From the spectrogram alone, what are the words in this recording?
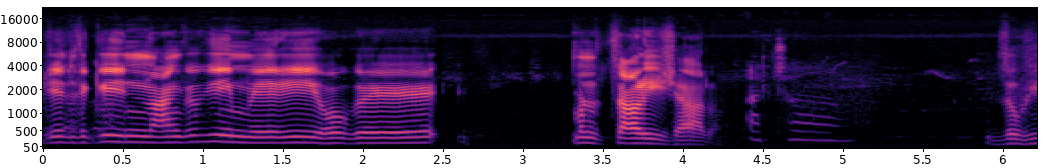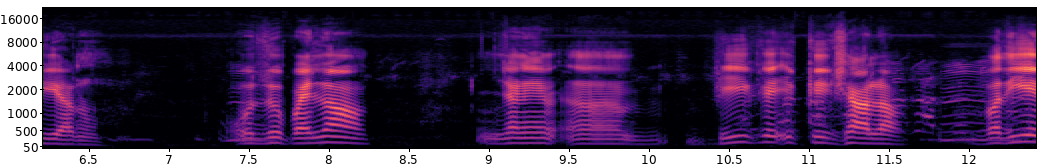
ਜ਼ਿੰਦਗੀ ਲੰਘ ਗਈ ਮੇਰੀ ਹੋ ਗਏ 45 ਸਾਲ। ਅੱਛਾ। ਦੁਖੀਆਂ ਨੂੰ। ਉਦੋਂ ਪਹਿਲਾਂ ਜਾਣੀ 20 ਕਿ 21 ਸਾਲ ਵਧੀਆ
